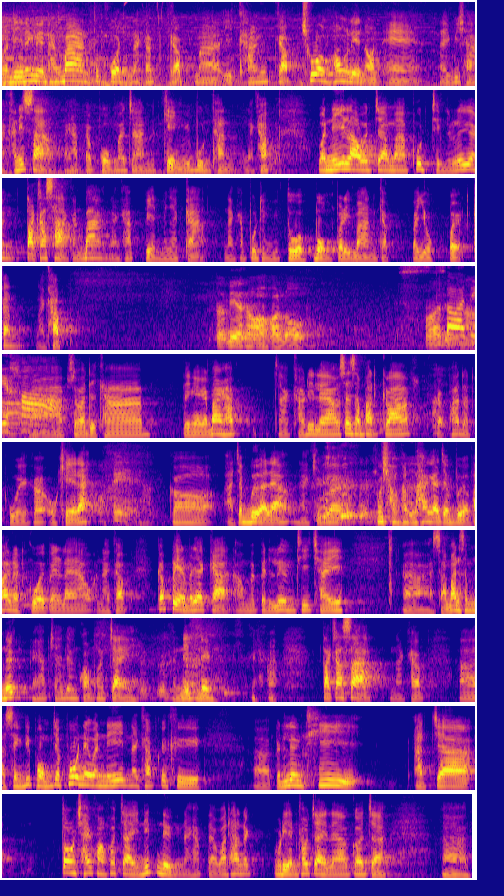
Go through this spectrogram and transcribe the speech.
สวัสดีนักเรียนทางบ้านทุกคนนะครับกลับมาอีกครั้งกับช่วงห้องเรียนออนแอร์ในวิชาคณิตศาสตร์นะครับกับผมอาจารย์เก่งวิบูลย์ทันนะครับ วันนี้เราจะมาพูดถึงเรื่องตรรกศาสตร์กันบ้างนะครับ เปลี่ยนบรรยากาศนะครับ พูดถึงตัวบ่งปริมาณกับประโยคเปิดกันนะครับนักเรียนทอคอนบสวัสดีค่ะครับสวัสดีครับ เป็นไงกันบ้างครับ จากคราวที่แล้วเส้นสัมผัสกราฟกับภาพดัดกลวยก็โอเคนะโอเคครับก็อาจจะเบื่อแล้วนะคิดว่าผู้ชมทางบ้านอาจจะเบื่อภาคดัดกลวยไปแล้วนะครับก็เปลี่ยนบรรยากาศเอามาเป็นเรื่องที่ใช้อ่าสามัญสำนึกนะครับใช้เรื่องความเข้าใจกันนิดหนึ่งตรรกศาสตร์นะครับอ่าสิ่งที่ผมจะพูดในวันนี้นะครับก็คืออ่าเป็นเรื่องที่อาจจะต้องใช้ความเข้าใจนิดหนึ่งนะครับ แต่ว่าถ้านักเรียนเข้าใจแล้วก็จะอ่า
